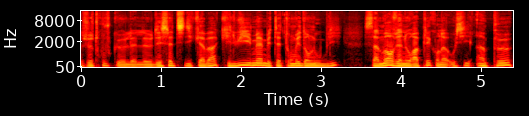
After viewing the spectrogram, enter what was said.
Je trouve que le, le décès de Sidi Kaba, qui lui-même était tombé dans l'oubli, sa mort vient nous rappeler qu'on a aussi un peu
